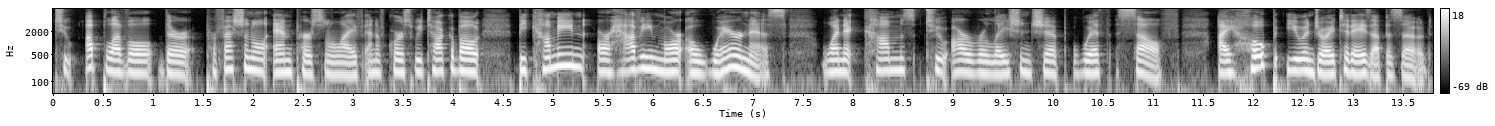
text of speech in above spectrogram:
to uplevel their professional and personal life. And of course, we talk about becoming or having more awareness when it comes to our relationship with self. I hope you enjoyed today's episode.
